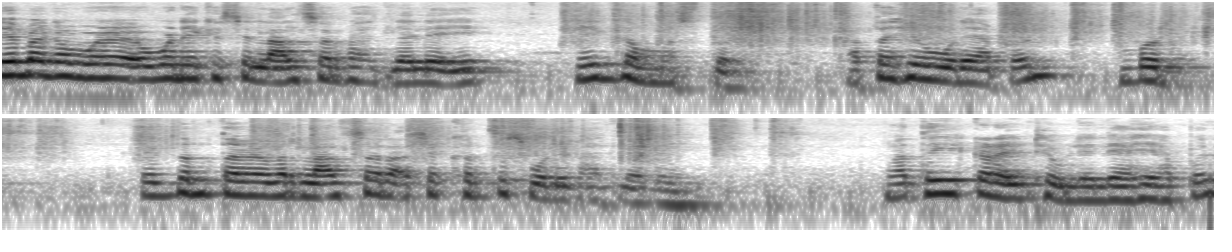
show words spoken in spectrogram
हे बघा व वडे कसे लालसर भाजलेले आहे. एकदम मस्त. आता हे वडे आपण बघू एकदम तव्यावर लालसर असे खरपूस वडे भाजलेले आहे आता ही कढाई ठेवलेली आहे आपण.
